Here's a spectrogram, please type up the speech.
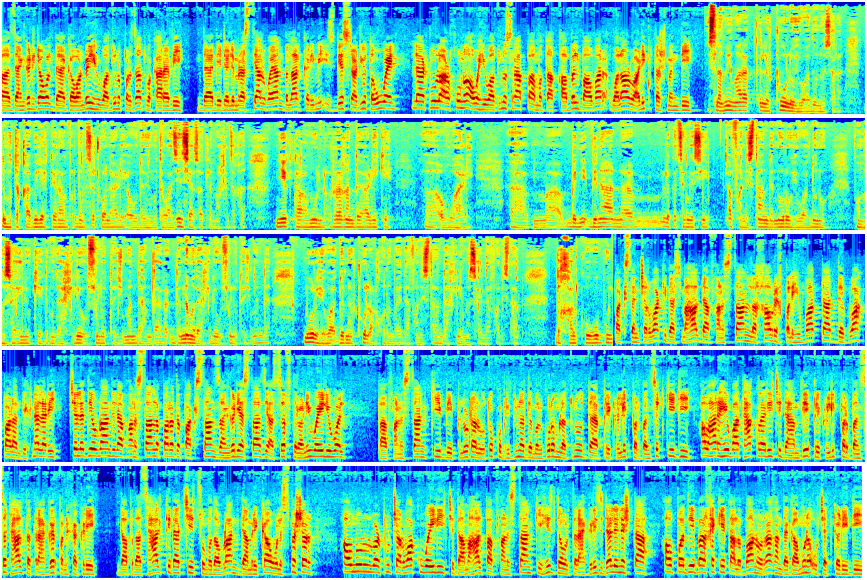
په ځانګړي ډول د ګاونډیو هیوادونو پر ضد وکاروي د دې ډلې مرستیال ویاند بلال کریمي اس بي اس راډیو ته وویل، له ټولو اړخونو او هېوادونو سره په متقابل باور ولاړو اړیکو ته ژمن دي. اسلامي امارت له ټولو هېوادونو سره د متقابل احترام پر بنسټ ولاړې او د یو متوازن سیاست له مخې څخه نېک تعامل، رغنده اړیکې غواړي. بناً لکه څنګه چې. افغانستان د نورو هېوادونو په مسایلو کې د مداخلې اصولو ته ژمن ده، همدار د نه مداخلې اصولو ته ژمن ده. نور هېوادونه ټول اړخونه باید د افغانستان داخلي مسایل د افغانستان د خلکو وبولي. پاکستاني چارواکي داسې مهال د افغانستان له خاورې خپل هېواد ته د ګواښ په اړه اندېښنه لري چې له دې وړاندې د افغانستان لپاره د پاکستان ځانګړي استازي اصف دراني ویلي ول په افغانستان کې بې پلوټه الوتکو بریدونه د ملګرو ملتونو د پریکړلیک پر بنسټ کیږي او هر هیواد حق لري چې د همدې پریکړلیک پر بنسټ هلته ترهګر په نښه کړي دا په داسې حال کې ده چې څو موده وړاندې د امریکا ولسمشر او نورو لوړپوړو چارواکو ویلي چې دا مهال په افغانستان کې هیڅ ډول ترهګریز ډلې نشته او په دې برخه کې طالبانو رغنده ګامونه اوچت کړي دي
